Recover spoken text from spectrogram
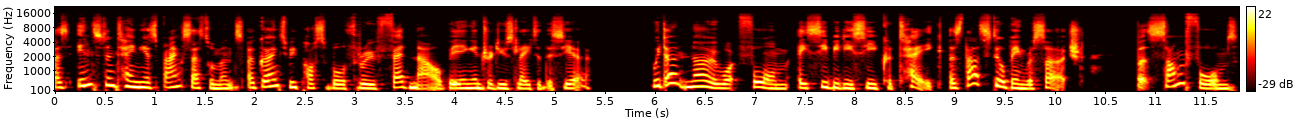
as instantaneous bank settlements are going to be possible through FedNow being introduced later this year. We don't know what form a CBDC could take, as that's still being researched, but some forms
